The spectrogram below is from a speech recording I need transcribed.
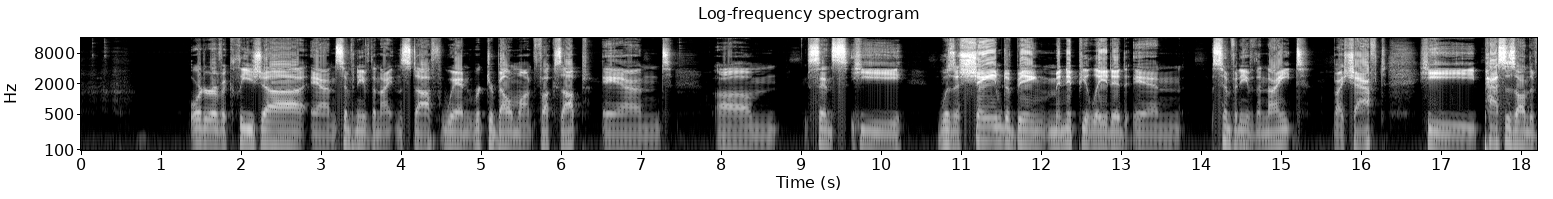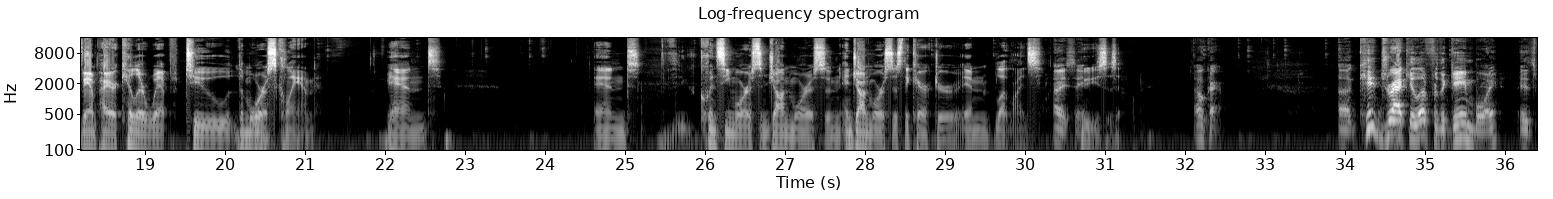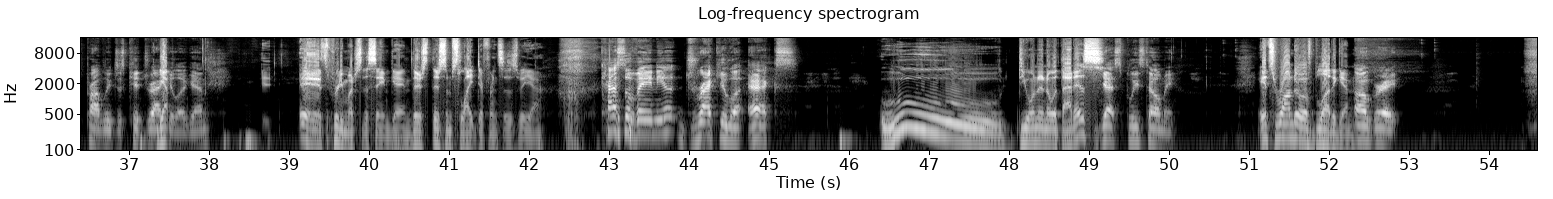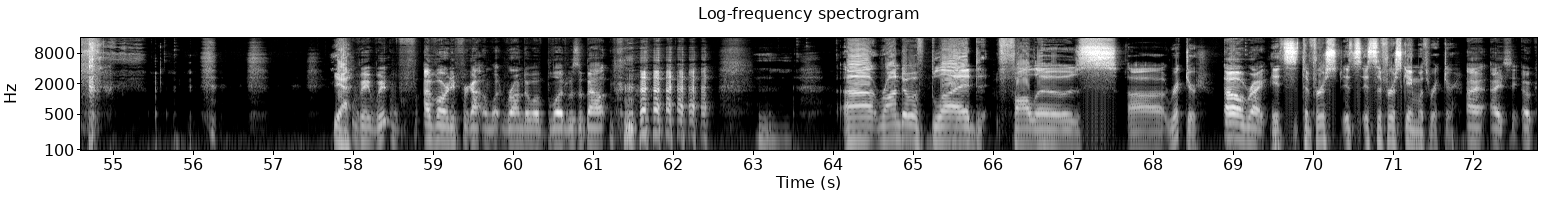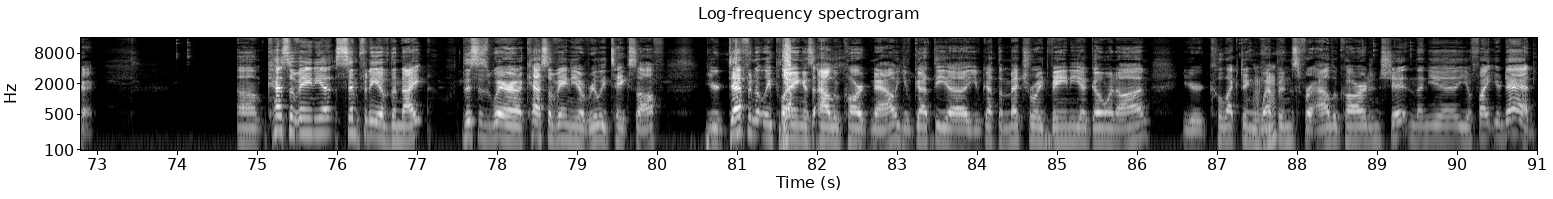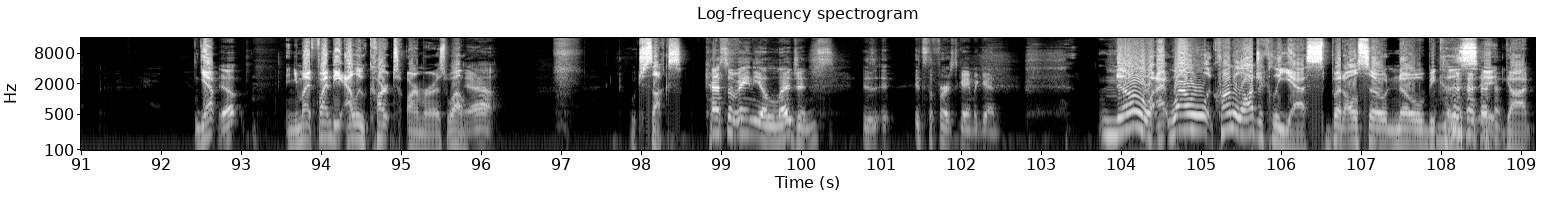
Order of Ecclesia and Symphony of the Night and stuff when Richter Belmont fucks up and um since he was ashamed of being manipulated in Symphony of the Night by Shaft, he passes on the vampire killer whip to the Morris clan and and Quincy Morris and John Morris and, and John Morris is the character in Bloodlines I see. who uses it. Okay. Uh, Kid Dracula for the Game Boy. It's probably just Kid Dracula again. It's pretty much the same game. There's there's some slight differences, but yeah. Castlevania Dracula X. Ooh, do you want to know what that is? Yes, please tell me. It's Rondo of Blood again. Oh, great. yeah. Wait, wait, I've already forgotten what Rondo of Blood was about. Uh, Rondo of Blood follows uh, Richter. oh, right. It's the first. It's it's the first game with Richter. I I see. Okay. Um, Castlevania Symphony of the Night. This is where uh, Castlevania really takes off. You're definitely playing as Alucard now. You've got the uh, you've got the Metroidvania going on. You're collecting weapons for Alucard and shit, and then you you fight your dad. Yep. Yep. And you might find the Alucard armor as well, Yeah. which sucks. Castlevania Legends is it, it's the first game again. No, I, well, chronologically yes, but also no because it got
